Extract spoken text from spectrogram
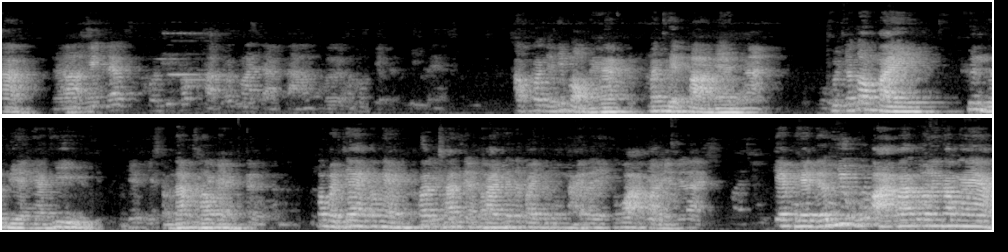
อ่าอ่าเห็นแล้วคนที่เขาขับรถมาจากต่างอำเภอเขาต้องเก็บทันทีเลยเอาก็อย่างที่บอกนะฮะ มันเขตป่าไงนั่นคุณก็ต้องไป ขึ้นทะเบียนไงที่สำนักเขาไงต้องไปแจ้งเขาไงว่าชั้นเนี่ยใครก็จะไปตรงไหนอะไรก็ว่าไปเห็นไม่ได้เก็บเห็ดเดี๋ยวหิ้วหมูป่ามาตัวหนึงทำไงอะ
